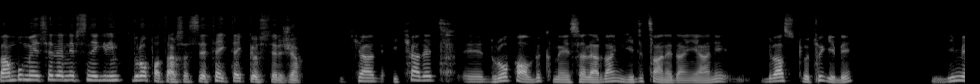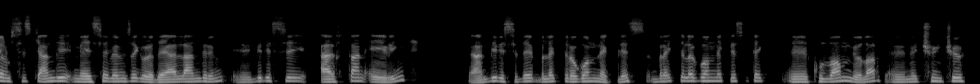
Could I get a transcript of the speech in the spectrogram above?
Ben bu MS'lerin hepsine gireyim. Drop atarsa size tek tek göstereceğim. 2 adet, iki adet e, drop aldık MS'lerden 7 taneden yani. Biraz kötü gibi. Bilmiyorum siz kendi MS'lerinize göre değerlendirin. E, birisi Elf'ten A-Ring. Yani birisi de Black Dragon Necklace. Black Dragon Necklace'i pek e, kullanmıyorlar. E, çünkü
